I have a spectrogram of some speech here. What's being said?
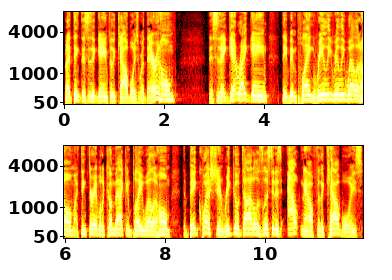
but I think this is a game for the Cowboys where they're at home. This is a get right game. They've been playing really, really well at home. I think they're able to come back and play well at home. The big question Rico Dowdle is listed as out now for the Cowboys.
